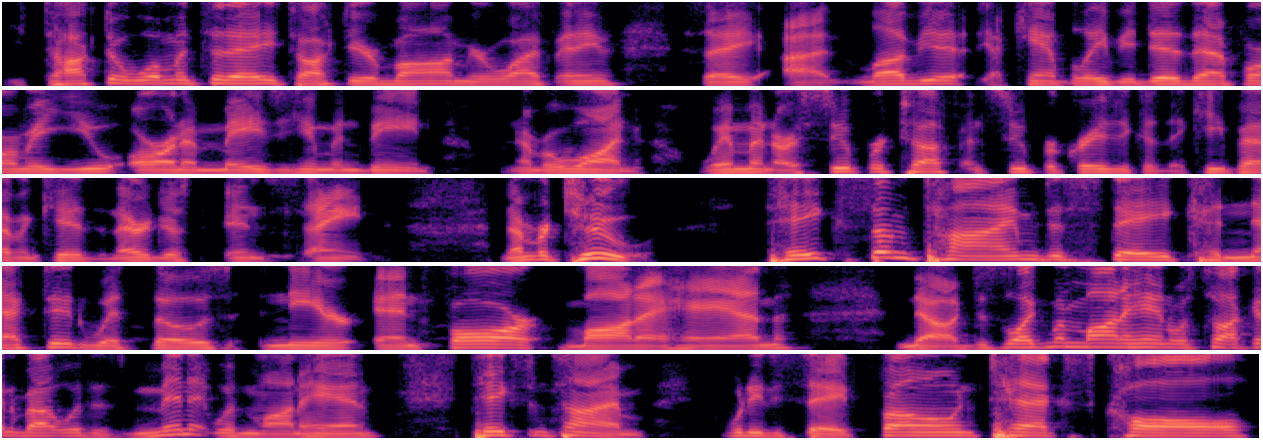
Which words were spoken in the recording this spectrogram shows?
You talk to a woman today, talk to your mom, your wife, any say, I love you. I can't believe you did that for me. You are an amazing human being. Number one, women are super tough and super crazy because they keep having kids and they're just insane. Number two, take some time to stay connected with those near and far, Monaghan. Now, just like when Monaghan was talking about with his minute with Monaghan, take some time what did he say? Phone, text, call,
